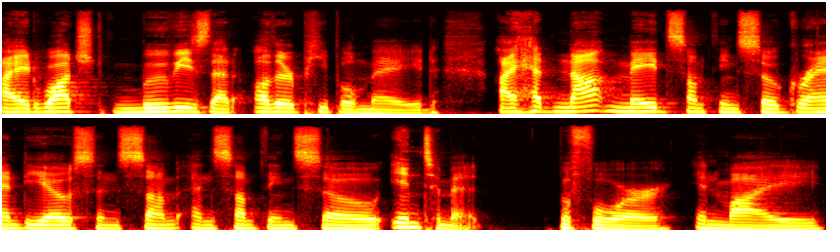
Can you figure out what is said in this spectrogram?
I had watched movies that other people made. I had not made something so grandiose and some and something so intimate before in my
